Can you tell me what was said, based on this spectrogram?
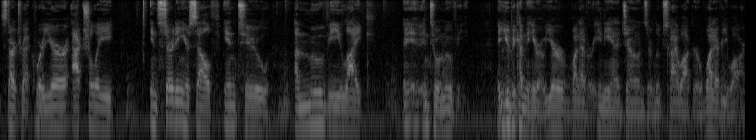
Star Trek, where you're actually inserting yourself into a movie like into a movie. You mm-hmm. become the hero. You're whatever, Indiana Jones or Luke Skywalker or whatever you are.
